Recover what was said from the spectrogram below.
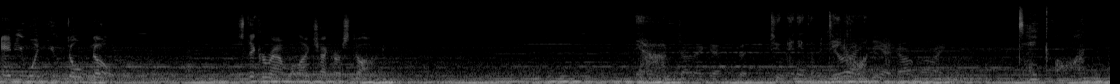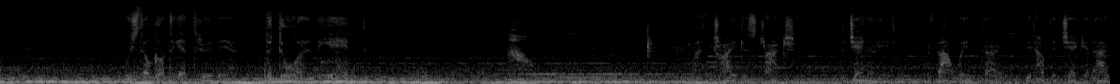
anyone you don't know. Stick around while I check our stock. They're armed. Too many of them to take on. Take on? We still got to get through there. The door at the end. How? Let's try distraction. The generator. If that went down, they'd have to check it out.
